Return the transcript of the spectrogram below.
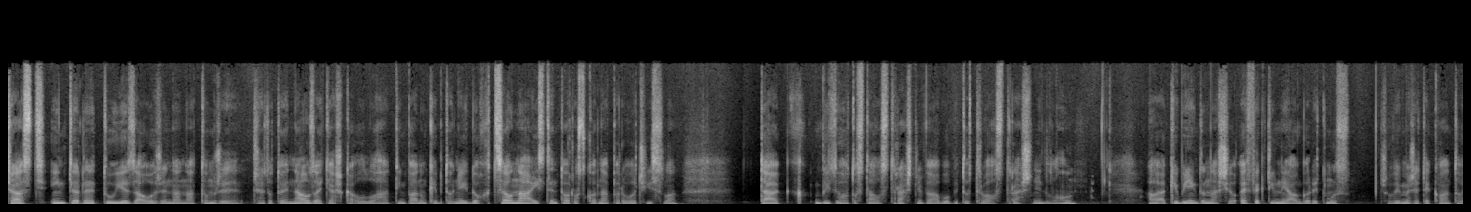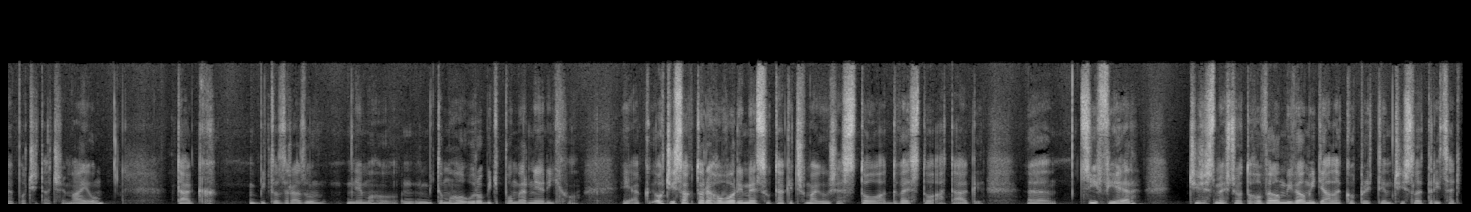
časť internetu je založená na tom, že, že toto je naozaj ťažká úloha. Tým pádom, keby to niekto chcel nájsť tento rozklad na prvo čísla, tak by ho to stalo strašne veľa, alebo by to trvalo strašne dlho. Ale keby niekto našiel efektívny algoritmus, čo vieme, že tie kvantové počítače majú, tak by to zrazu nemohol, by to mohol urobiť pomerne rýchlo. O číslach, ktoré hovoríme, sú také, čo majú že 100 a 200 a tak e, cifier, čiže sme ešte od toho veľmi, veľmi ďaleko pri tým čísle 35,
